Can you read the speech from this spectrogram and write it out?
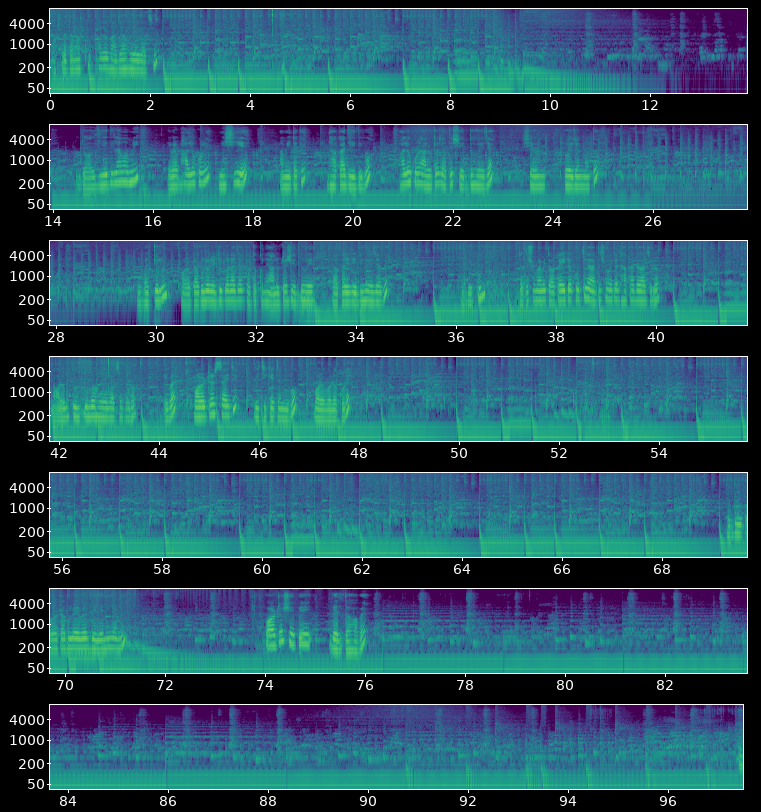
মশলাটা আমার খুব ভালো ভাজা হয়ে গেছে। জল দিয়ে দিলাম আমি। এবার ভালো করে মিশিয়ে আমি এটাকে ঢাকা দিয়ে দিব। ভালো করে আলুটা যাতে সেদ্ধ হয়ে যায়, সে প্রয়োজন মতো। এবার চলুন পরোটাগুলো রেডি করা যাক। ততক্ষণে আলুটা সেদ্ধ হয়ে, তরকারি রেডি হয়ে যাবে। দেখুন, যত সময় আমি তরকারিটা করছিলাম এত সময় এটা ঢাকা দেওয়া ছিল। নরম তুলতুলো হয়ে গেছে পুরো। এবার পরোটার সাইজে লিচি কেটে নিব, বড় বড় করে। তো দুই পরোটাগুলো এবার বেলে নিই আমি পরোটা শেপে বেলতে হবে।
